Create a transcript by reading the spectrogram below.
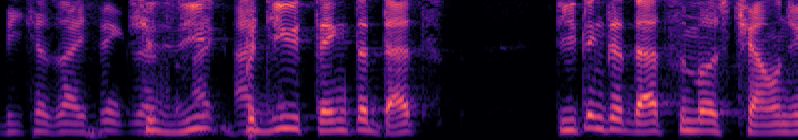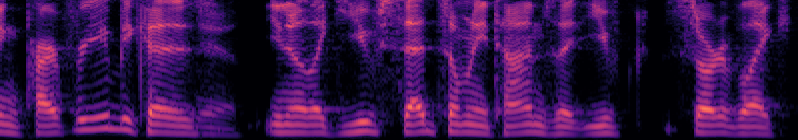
because I think. Do you, I- I but do you think that that's do you think that that's the most challenging part for you? Because Yeah. you know, like you've said so many times that you've sort of like,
